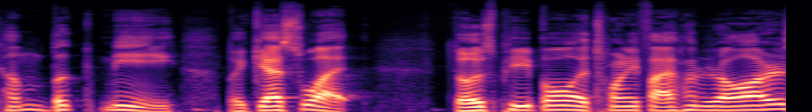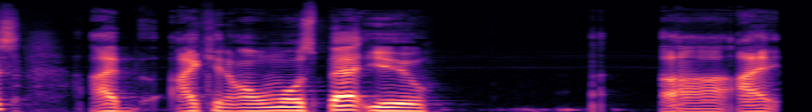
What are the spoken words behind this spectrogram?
Come book me. But guess what? Those people at $2,500, I, I can almost bet you uh, I,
